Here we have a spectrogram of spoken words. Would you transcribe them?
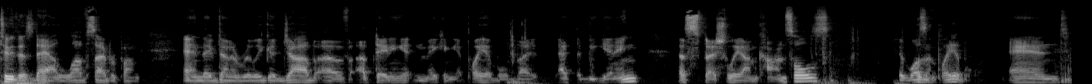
to this day. I love Cyberpunk, and they've done a really good job of updating it and making it playable. But at the beginning, especially on consoles, it wasn't playable, and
